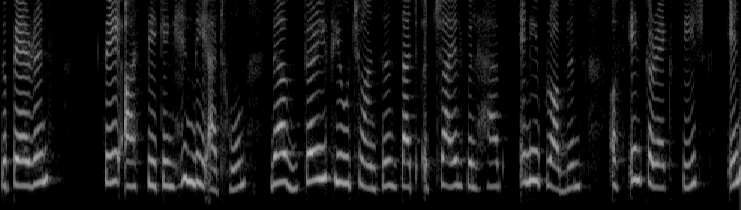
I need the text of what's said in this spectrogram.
the parents say are speaking Hindi at home, there are very few chances that a child will have any problems of incorrect speech in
